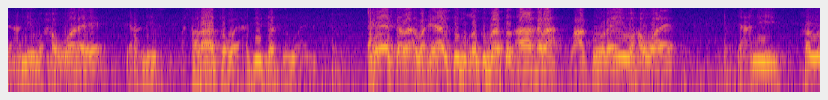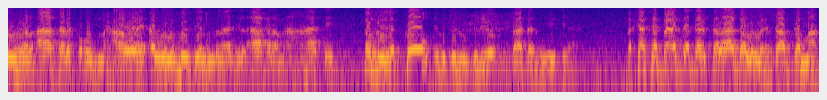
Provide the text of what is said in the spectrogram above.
yani waxa waaye yani salaada waay xadiidkaasna wahmi ee waxyaalkii muqadimaat alaakhira waxaa ka horeeyay waxa waaye yani khaluu aakhiraka oo maxaa waaye manzil manaazil aakhira maxaa ahaatay qabriga kow imika lagu geliyo taasaa lagu weydiyaa. Marka kabacdi haddana salaada lagu xisaabtamaa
